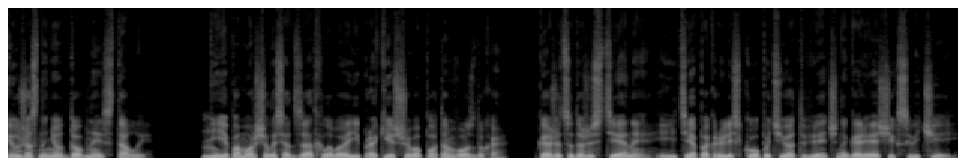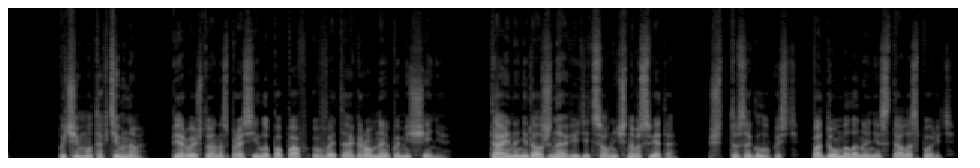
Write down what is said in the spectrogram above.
и ужасно неудобные столы. Ния поморщилась от затхлого и прокисшего потом воздуха. Кажется, даже стены и те покрылись копотью от вечно горящих свечей. «Почему так темно?» Первое, что она спросила, попав в это огромное помещение. Тайна не должна видеть солнечного света. Что за глупость? Подумала, но не стала спорить.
